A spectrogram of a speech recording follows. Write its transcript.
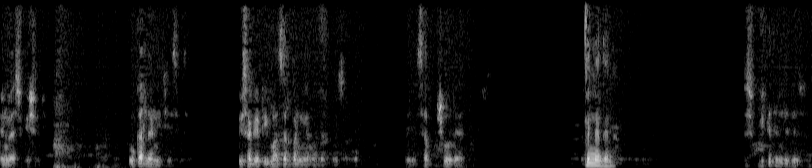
ਇਨਵੈਸਟੀਗੇਸ਼ਨ ਉਹ ਕਰ ਲੈਣੀ ਜੀ ਅਸੀਂ ਵੀ ਸਾਡੀਆਂ ਟੀਮਾਂ ਸਰ ਬਣੀਆਂ ਬਿਲਕੁਲ ਸਰ। ਤੇ ਸਭ ਕੁਝ ਹੋ ਰਿਹਾ ਜੀ। ਕਿੰਨੇ ਦਿਨ? ਤੁਸੀਂ 20 ਦਿਨ ਦੇ ਦਿਓ ਸਰ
